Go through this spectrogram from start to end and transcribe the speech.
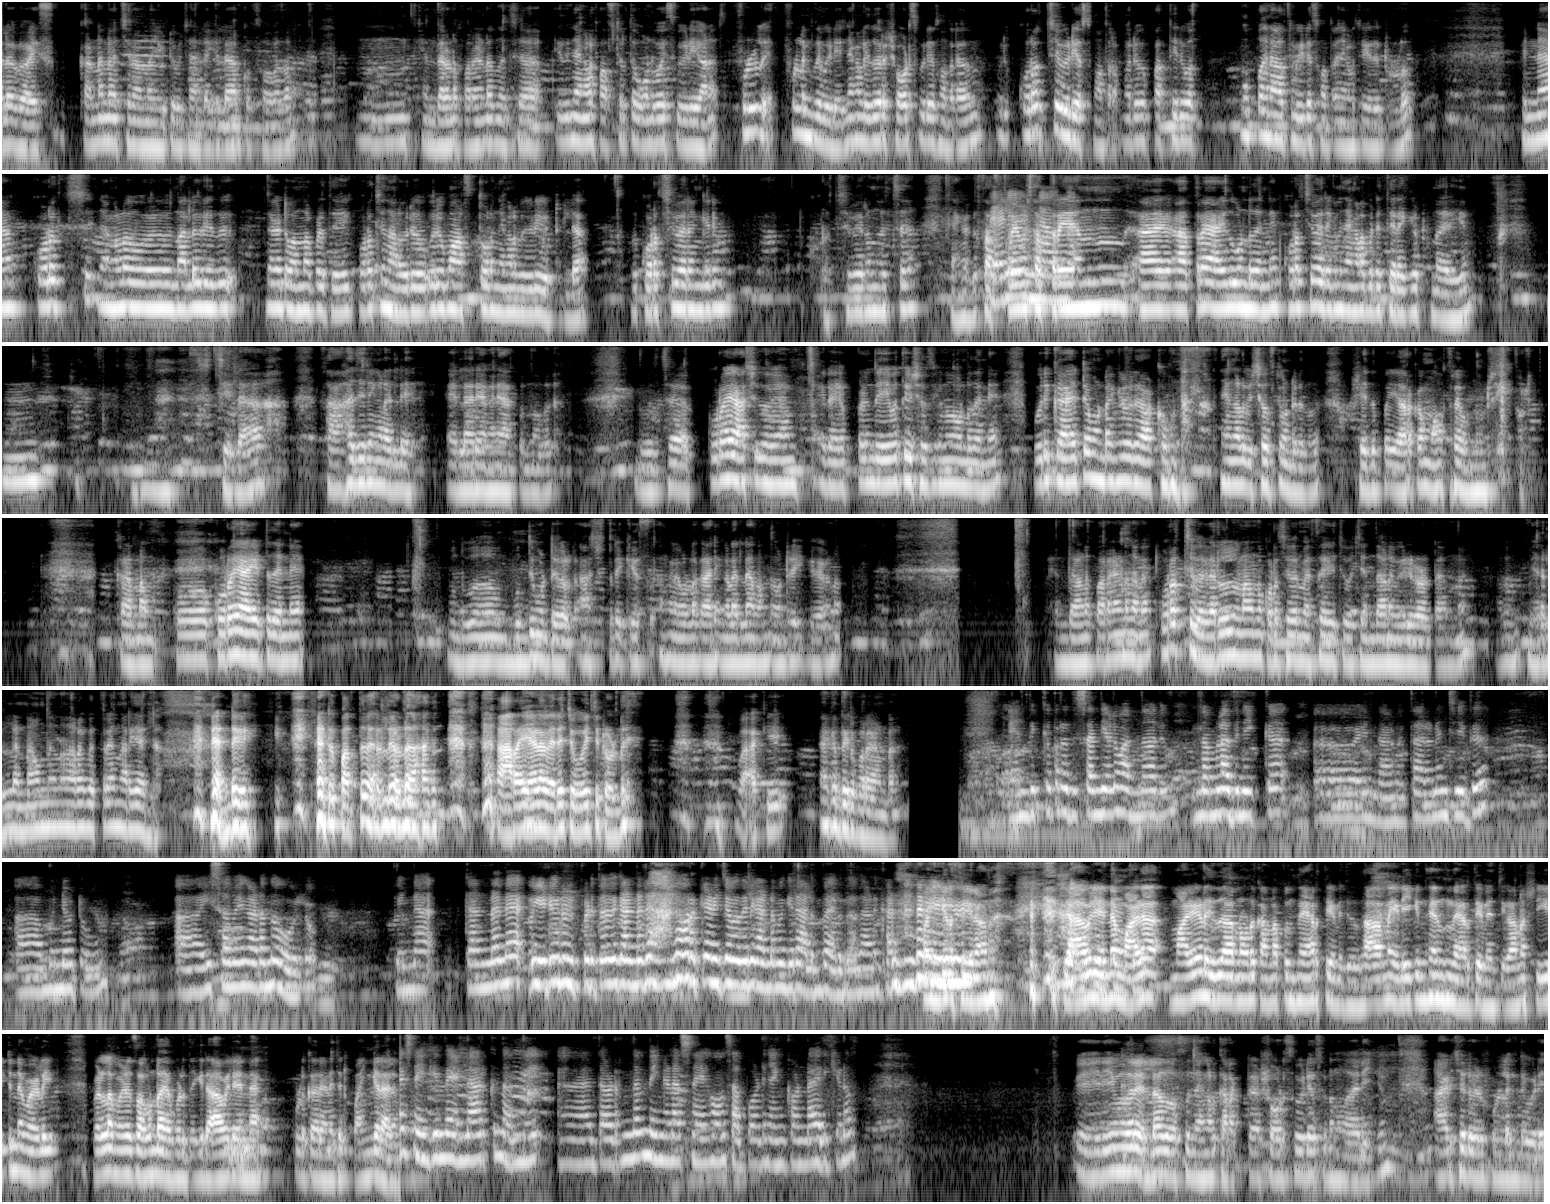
Hello guys Kannan അച്ഛൻ എന്ന YouTube ചാനലിലേക്ക് എല്ലാവർക്കും സ്വാഗതം. എന്താണ് പറയേണ്ടതെന്ന് വെച്ചാൽ ഇത് ഞങ്ങളുടെ ഫസ്റ്റത്തെ ഓൺ വോയിസ് വീഡിയോ ആണ്. ഫുൾ ഫുൾ ലെങ്ത് വീഡിയോ ഞങ്ങൾ ഇതുവരെ ഷോർട്സ് വീഡിയോസ് മാത്രമേ അതും ഒരു കുറച്ച് വീഡിയോസ് മാത്രം ഒരു പത്ത് ഇരുപത് മുപ്പതിനകത്ത് വീഡിയോസ് മാത്രമേ ഞങ്ങൾ ചെയ്തിട്ടുള്ളൂ. പിന്നെ കുറച്ച് ഞങ്ങൾ നല്ലൊരു ഇത് ഇതായിട്ട് വന്നപ്പോഴത്തേക്ക് കുറച്ച് നാൾ ഒരു ഒരു മാസത്തോളം ഞങ്ങൾ വീഡിയോ ഇട്ടില്ല. അത് കുറച്ച് പേരെങ്കിലും കുറച്ച് പേരെന്ന് വെച്ചാൽ ഞങ്ങൾക്ക് സബ്സ്ക്രൈബേഴ്സ് അത്രയും അത്ര ആയതുകൊണ്ട് തന്നെ കുറച്ച് പേരെങ്കിലും ഞങ്ങളെ പറ്റി തിരക്കിയിട്ടുണ്ടായിരിക്കും. ചില സാഹചര്യങ്ങളല്ലേ എല്ലാവരെയും അങ്ങനെ ആക്കുന്നത്. എന്ന് വെച്ചാൽ കുറേ എപ്പോഴും ദൈവത്തെ വിശ്വസിക്കുന്നത് കൊണ്ട് തന്നെ ഒരു കയറ്റം ഉണ്ടെങ്കിൽ ഒരു ഇറക്കം ഉണ്ടെന്നാണ് ഞങ്ങൾ വിശ്വസിച്ചുകൊണ്ടിരുന്നത്. പക്ഷെ ഇതിപ്പോൾ ഇറക്കം മാത്രമേ വന്നുകൊണ്ടിരിക്കുന്നുള്ളൂ. കാരണം കുറേ ആയിട്ട് തന്നെ ബുദ്ധിമുട്ടുകൾ ആശുപത്രി കേസ് അങ്ങനെയുള്ള കാര്യങ്ങളെല്ലാം വന്നുകൊണ്ടിരിക്കുകയാണ്. എന്താണ് പറയേണ്ടതെന്ന് കുറച്ച് പേർ വിരലിലെണ്ണാവുന്ന കുറച്ച് പേർ മെസ്സേജ് ചോദിച്ചു എന്താണ് വീഡിയോ ഇട്ടെന്ന് അപ്പം വിരലിലെണ്ണാവുന്നതെന്ന് പറയുമ്പോൾ എത്രയെന്ന് അറിയാമല്ലോ രണ്ട് രണ്ട് പത്ത് വിരലുകൊണ്ട് ആകെ അറയേഴ് വരെ ചോദിച്ചിട്ടുണ്ട്. ബാക്കി എന്തെങ്കിലും പറയാനുണ്ട്? എന്തൊക്കെ പ്രതിസന്ധികൾ വന്നാലും നമ്മൾ അതിനെയൊക്കെ എന്താണ് തരണം ചെയ്ത് മുന്നോട്ട് പോകും ഈ സമയം കടന്നു പോകുമല്ലോ പിന്നെ കണ്ണനെ വീഡിയോയിൽ ഉൾപ്പെടുത്തത് കണ്ണൻ രാവിലെ ഉറക്കണിച്ച മുതൽ കണ്ണൻ ഭയങ്കര അലമ്പായിരുന്നു. അതാണ് കണ്ണനെ ഭയങ്കര സീനാണ്. രാവിലെ എന്നെ മഴ മഴയുടെ ഇത് കാരണമാണ് കണ്ണപ്പം നേരത്തെ എണീച്ചത്. സാധാരണ എണീക്കുന്നതിന് നേരത്തെ എണീച്ചു. കാരണം ഷീറ്റിന്റെ മേളി വെള്ളം വീഴ് സൗണ്ട് ആയപ്പോഴത്തേക്ക് രാവിലെ എന്നെ എണീച്ചിട്ട് ഭയങ്കര സ്നേഹിക്കുന്ന എല്ലാവർക്കും നന്ദി. തുടർന്നും നിങ്ങളുടെ സ്നേഹവും സപ്പോർട്ടും ഞങ്ങൾക്ക് ഉണ്ടായിരിക്കണം ഇനി മുതൽ എല്ലാ ദിവസവും ഞങ്ങൾ കറക്റ്റ് ഷോർട്സ് വീഡിയോസ് ഇടുന്നതായിരിക്കും. ആഴ്ചയിൽ ഒരു ഫുൾ ലെങ്ത് വീഡിയോ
